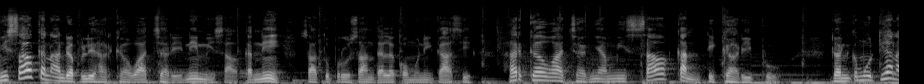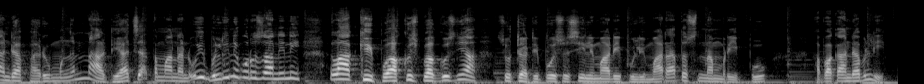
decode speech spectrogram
Misalkan Anda beli harga wajar ini misalkan nih satu perusahaan telekomunikasi harga wajarnya misalkan 3000 dan kemudian Anda baru mengenal diajak temanan wih beli nih perusahaan ini lagi bagus-bagusnya sudah di posisi 5500 6000 apakah Anda beli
